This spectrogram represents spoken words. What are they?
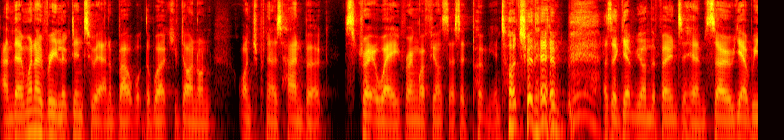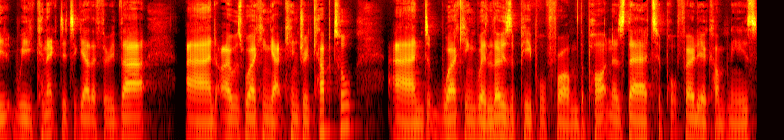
And then when I really looked into it and about what the work you've done on Entrepreneur's Handbook, straight away rang my fiance. I said, "Put me in touch with him." I said, "Get me on the phone to him." So yeah, we we connected together through that, and I was working at Kindred Capital and working with loads of people from the partners there to portfolio companies,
